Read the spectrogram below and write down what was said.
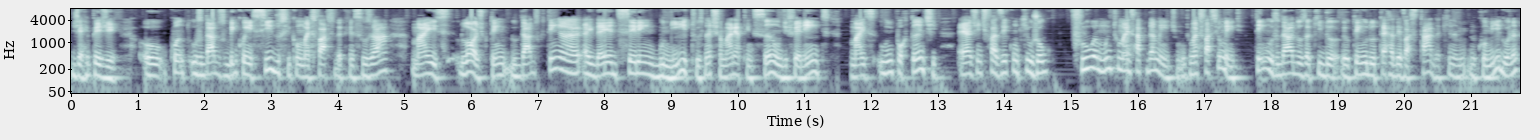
de RPG. Quanto, os dados bem conhecidos ficam mais fácil da criança usar, mas lógico, tem dados que têm a, a ideia de serem bonitos, né, chamarem atenção, diferentes, mas o importante é a gente fazer com que o jogo flua muito mais rapidamente, muito mais facilmente. Tem os dados aqui do, eu tenho do Terra Devastada aqui na, comigo, né,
